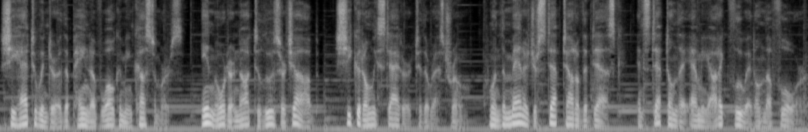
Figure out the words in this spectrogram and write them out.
she had to endure the pain of welcoming customers. In order not to lose her job, she could only stagger to the restroom. When the manager stepped out of the desk and stepped on the amniotic fluid on the floor,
